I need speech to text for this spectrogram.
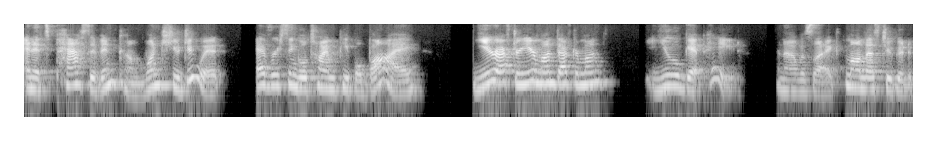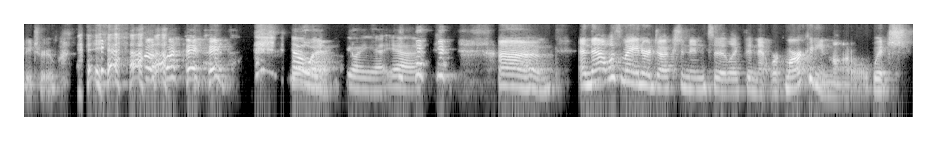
And it's passive income. Once you do it, every single time people buy, year after year, month after month, you will get paid. And I was like, Mom, that's too good to be true. no way. Doing it. Yeah. um, and that was my introduction into like the network marketing model, which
